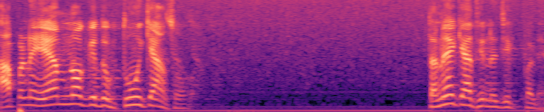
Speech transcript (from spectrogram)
આપણને એમ ન કીધું તું ક્યાં છો? તને ક્યાંથી નજીક પડે?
